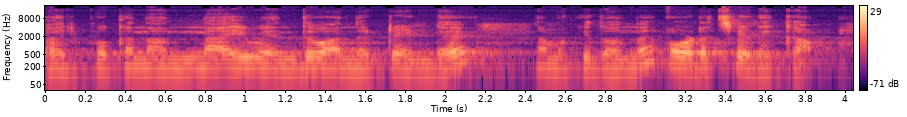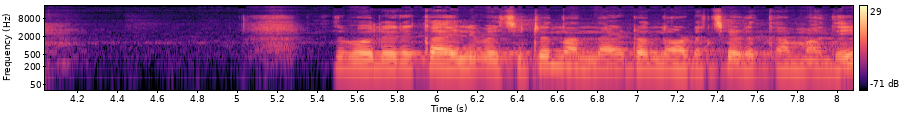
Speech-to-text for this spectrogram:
പരിപ്പൊക്കെ നന്നായി വെന്ത് വന്നിട്ടുണ്ട്. നമുക്കിതൊന്ന് ഉടച്ചെടുക്കാം. ഇതുപോലെ ഒരു കയ്യിൽ വെച്ചിട്ട് നന്നായിട്ടൊന്ന് ഉടച്ചെടുത്താൽ മതി.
